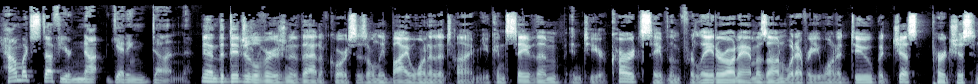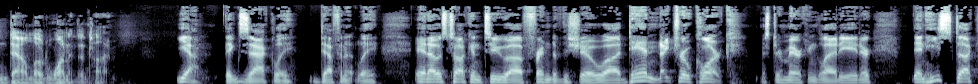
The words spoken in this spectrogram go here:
how much stuff you're not getting done. And the digital version of that, of course, is only buy one at a time. You can save them into your cart, save them for later on Amazon, whatever you want to do, but just purchase and download one at a time. Yeah, exactly. Definitely. And I was talking to a friend of the show, uh, Dan Nitro Clark, Mr. American Gladiator, and he's stuck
